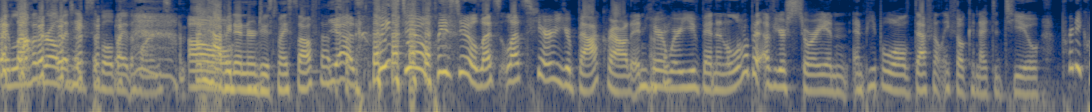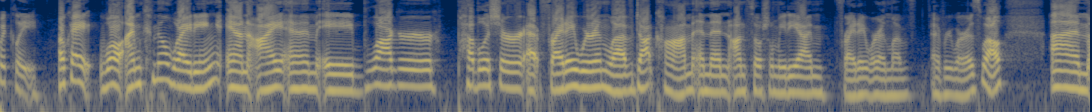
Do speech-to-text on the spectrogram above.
I love a girl that takes the bull by the horns. I'm oh. happy to oh. introduce myself. That's yes, please do. Please do. Let's let's hear your background and hear okay. where you've been and a little bit of your story, and, and people will definitely feel connected to you pretty quickly. Okay. Well, I'm Camille Whiting, and I am a blogger, publisher at FridayWe'reInLove.com. And then on social media, I'm Friday We're in Love everywhere as well. Um,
